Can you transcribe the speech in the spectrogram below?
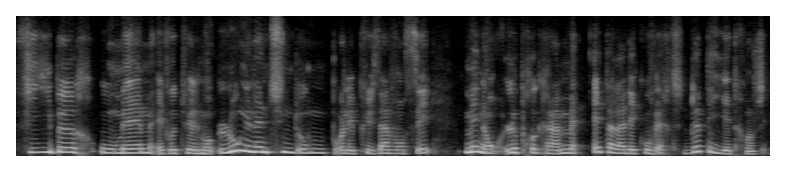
Fieber ou même éventuellement Lungenentzündung pour les plus avancés. Mais non, le programme est à la découverte de pays étrangers.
